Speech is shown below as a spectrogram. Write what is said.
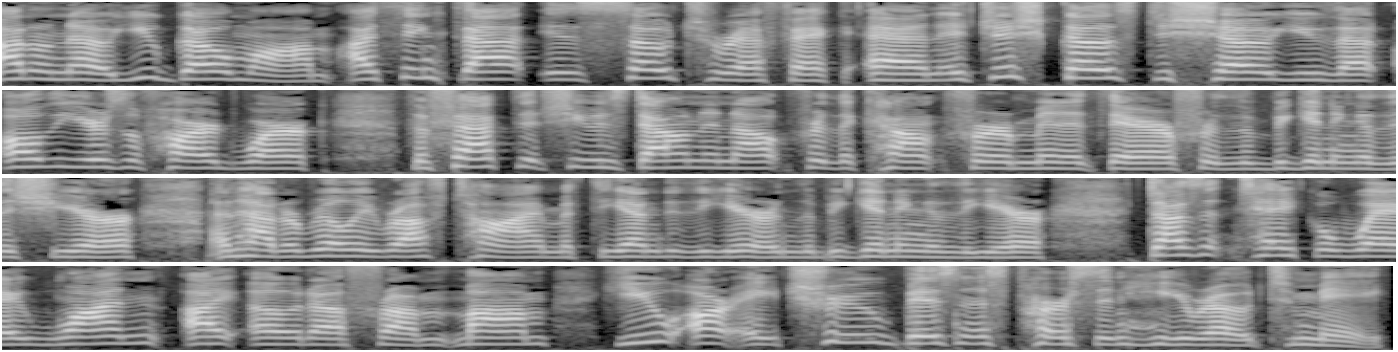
I don't know, you go, mom. I think that is so terrific. And it just goes to show you that all the years of hard work, the fact that she was down and out for the count for a minute there for the beginning of this year and had a really rough time at the end of the year and the beginning of the year, doesn't take away one iota from mom. You are a true business person hero to me.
